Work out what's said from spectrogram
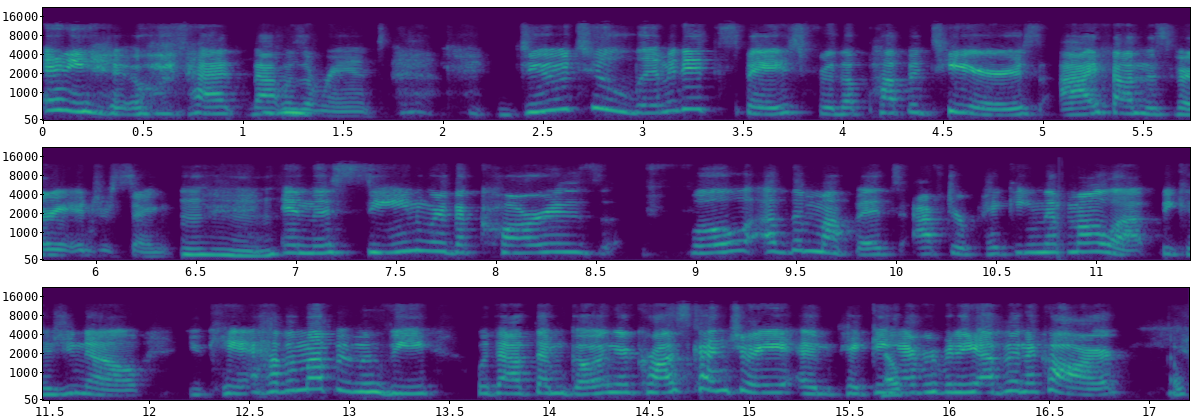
Anywho, that that was a rant. Due to limited space for the puppeteers, I found this very interesting. Mhm. In the scene where the car is full of the Muppets after picking them all up, because you know you can't have a Muppet movie without them going across country and picking Nope. everybody up in a car. Nope.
